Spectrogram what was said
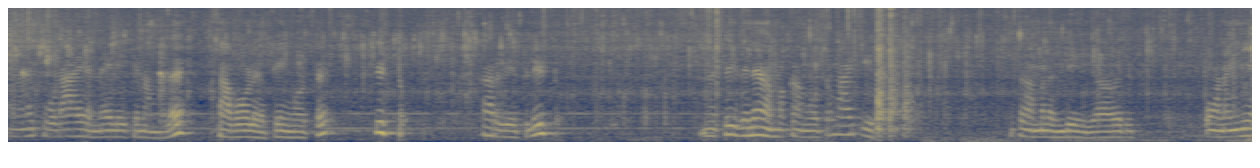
അങ്ങനെ ചൂടായ എണ്ണയിലേക്ക് നമ്മൾ സവോളയൊക്കെ ഇങ്ങോട്ട് ഇട്ടു. കറിവേപ്പില ഇട്ടു. എന്നിട്ട് ഇതിനെ നമുക്ക് അങ്ങോട്ട് മാറ്റിയിടാം. എന്നിട്ട് നമ്മൾ എന്ത് ചെയ്യുക? ഒരു ഉണങ്ങിയ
